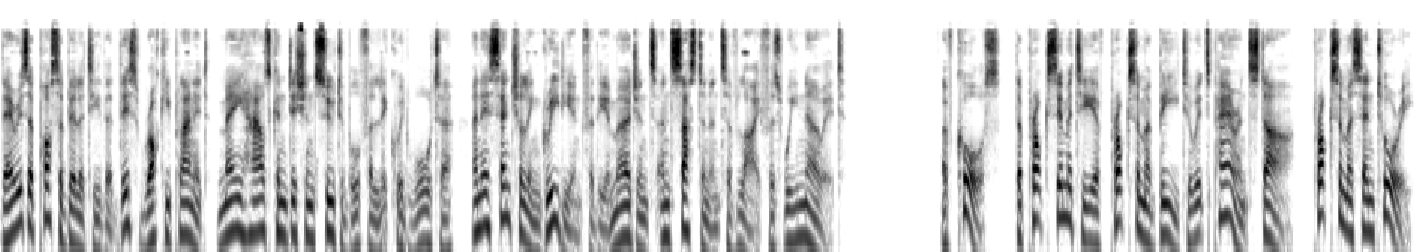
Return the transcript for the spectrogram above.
There is a possibility that this rocky planet may house conditions suitable for liquid water, an essential ingredient for the emergence and sustenance of life as we know it. Of course, the proximity of Proxima b to its parent star, Proxima Centauri,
